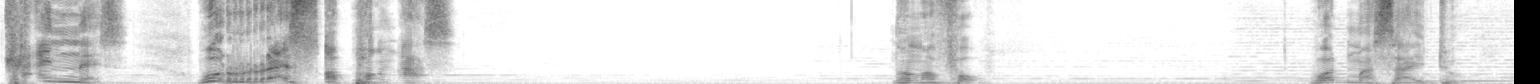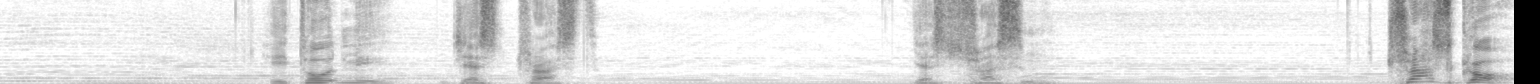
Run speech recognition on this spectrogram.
kindness will rest upon us. Number four, what must I do? He told me, just trust. Just trust me. Trust God.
